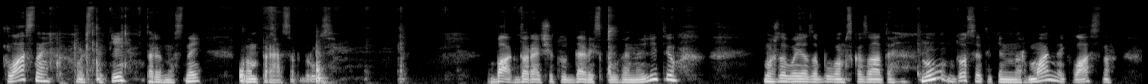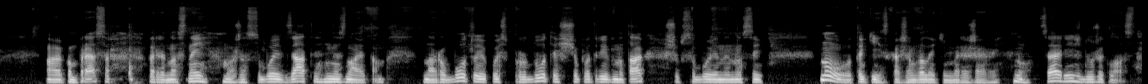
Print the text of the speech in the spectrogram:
Класний ось такий переносний компресор, друзі. Бак, до речі, тут 9,5 літрів. Можливо, я забув вам сказати. Ну, досить таки нормальний, класний е, компресор переносний, можна з собою взяти, не знаю, там на роботу якусь продути, що потрібно так, щоб з собою не носити. Ну, такий, скажімо, великий мережевий. Ну, ця річ дуже класна.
